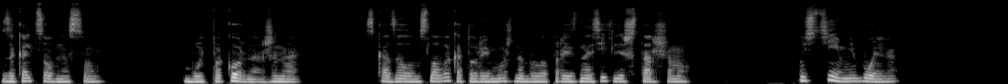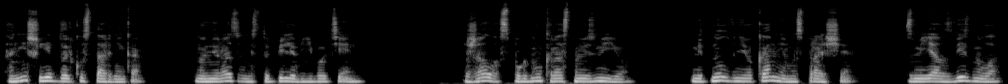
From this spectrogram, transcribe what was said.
за кольцо в носу. «Будь покорна, жена», — сказал он слова, которые можно было произносить лишь старшему. Пусти, мне больно. Они шли вдоль кустарника, но ни разу не ступили в его тень. Жало вспугнул красную змею, метнул в нее камнем из пращи. Змея взвизгнула,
